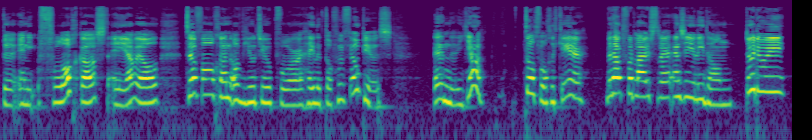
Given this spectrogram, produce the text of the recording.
de Any Vlogcast, en jawel, te volgen op YouTube voor hele toffe filmpjes. En uh, ja, tot volgende keer. Bedankt voor het luisteren en zie jullie dan. Doei doei!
